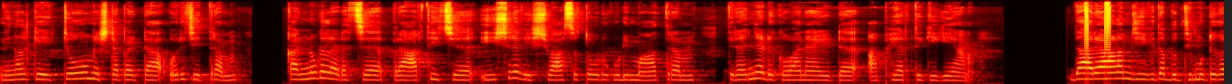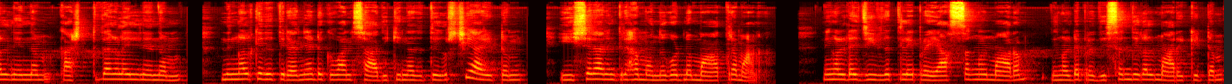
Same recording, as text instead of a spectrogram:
നിങ്ങൾക്ക് ഏറ്റവും ഇഷ്ടപ്പെട്ട ഒരു ചിത്രം കണ്ണുകളടച്ച് പ്രാർത്ഥിച്ച് ഈശ്വര വിശ്വാസത്തോടു കൂടി മാത്രം തിരഞ്ഞെടുക്കുവാനായിട്ട് അഭ്യർത്ഥിക്കുകയാണ്. ധാരാളം ജീവിത ബുദ്ധിമുട്ടുകളിൽ നിന്നും കഷ്ടതകളിൽ നിന്നും നിങ്ങൾക്കിത് തിരഞ്ഞെടുക്കുവാൻ സാധിക്കുന്നത് തീർച്ചയായിട്ടും ഈശ്വരാനുഗ്രഹം ഒന്നുകൊണ്ട് മാത്രമാണ്. നിങ്ങളുടെ ജീവിതത്തിലെ പ്രയാസങ്ങൾ മാറും നിങ്ങളുടെ പ്രതിസന്ധികൾ മാറിക്കിട്ടും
